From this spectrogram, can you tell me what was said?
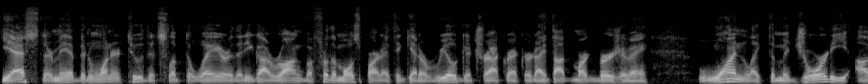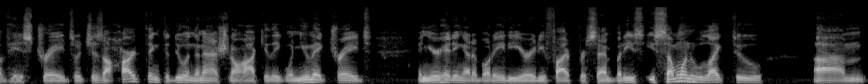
yes, there may have been one or two that slipped away or that he got wrong, but for the most part, I think he had a real good track record. I thought Marc Bergevin won like the majority of his trades, which is a hard thing to do in the National Hockey League when you make trades and you're hitting at about 80 or 85%. But he's he's someone who liked to um,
